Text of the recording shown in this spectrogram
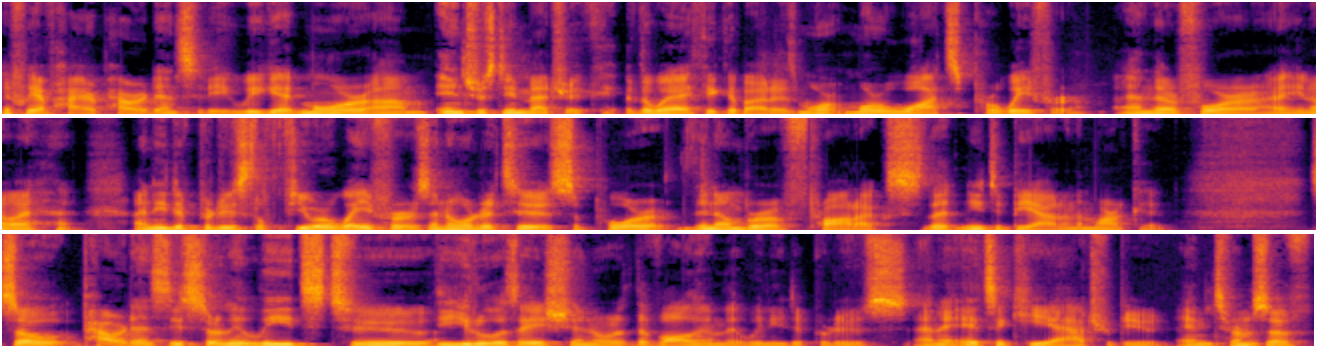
if we have higher power density, we get more um, interesting metric. The way I think about it is more, more watts per wafer. And therefore, you know, I, I need to produce fewer wafers in order to support the number of products that need to be out in the market. So power density certainly leads to the utilization or the volume that we need to produce. And it's a key attribute in terms of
